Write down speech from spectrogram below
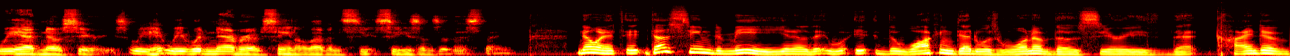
we had no series. We we would never have seen eleven se- seasons of this thing. No, and it, it does seem to me, you know, the, it, the Walking Dead was one of those series that kind of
